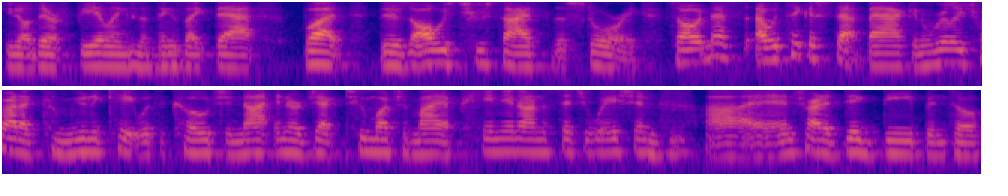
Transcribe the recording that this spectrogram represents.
you know their feelings mm-hmm. and things like that but there's always two sides to the story. So I would, nec- I would take a step back and really try to communicate with the coach and not interject too much of my opinion on the situation mm-hmm. uh, and try to dig deep into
